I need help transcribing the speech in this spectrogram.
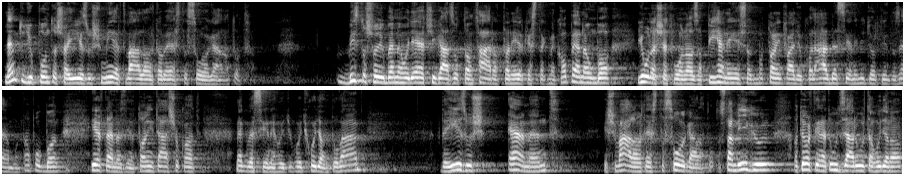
Nem tudjuk pontosan Jézus miért vállalta be ezt a szolgálatot. Biztos vagyok benne, hogy elcsigázottan, fáradtan érkeztek meg Kapernaumba, jól esett volna az a pihenés, a tanítványokkal átbeszélni, mi történt az elmúlt napokban, értelmezni a tanításokat, megbeszélni, hogy, hogy hogyan tovább. De Jézus elment és vállalta ezt a szolgálatot. Aztán végül a történet úgy zárult, ahogyan a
